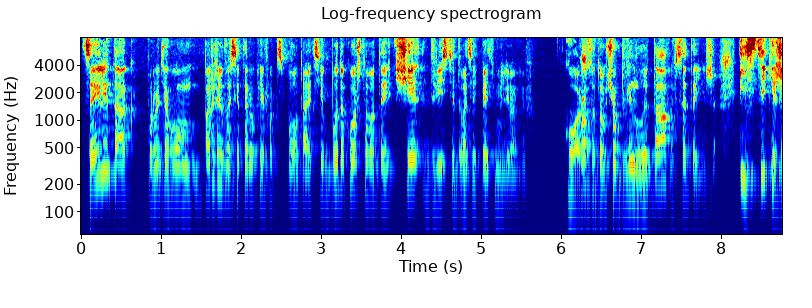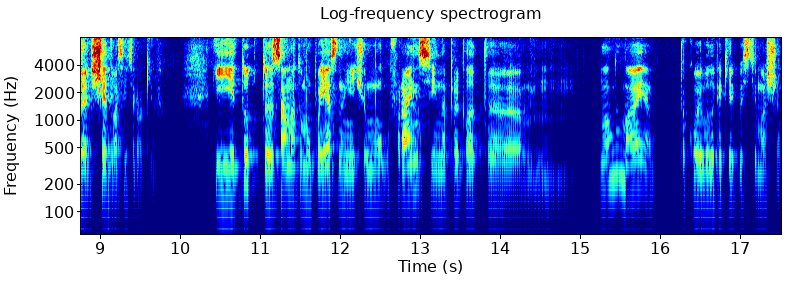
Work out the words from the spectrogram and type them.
Цей літак протягом перших 20 років експлуатації буде коштувати ще 225 мільйонів. Кожен. Просто тому, щоб він летав і все те інше. І стільки же ще 20 років. І тут е, саме тому пояснення, чому у Франції, наприклад, е, ну, немає такої великої кількості машин.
